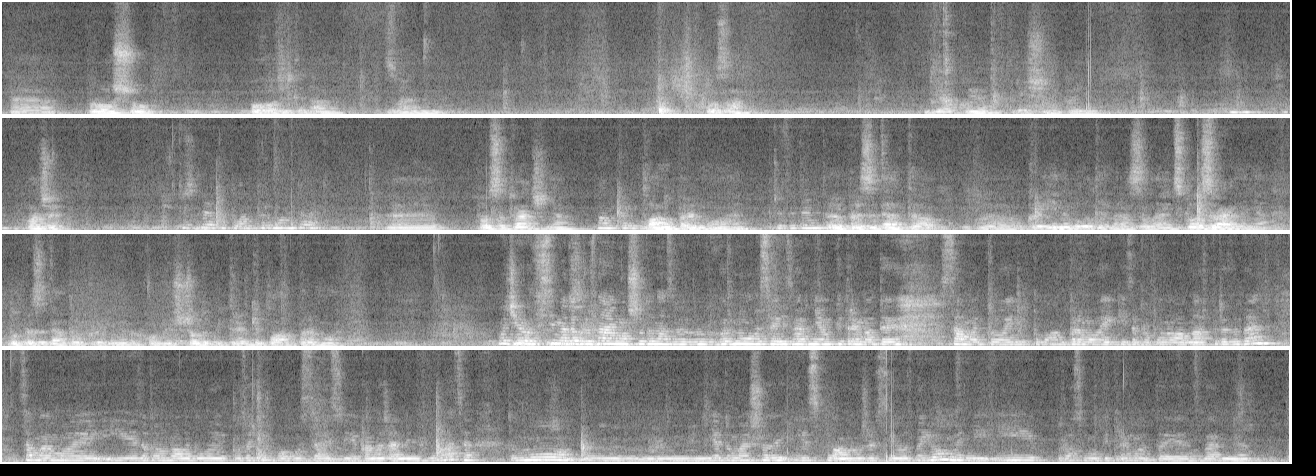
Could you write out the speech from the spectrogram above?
Е, Прошу погодити дане звернення. Хто за? Дякую. Рішення прийнято. Отже, план перемоги. Е, про затвердження плану перемоги Президента. е, президента е, України Володимира Зеленського звернення до президента України Верховної щодо підтримки плану перемоги. Отже, всі ми добре знаємо, що до нас вернулися із зверненням підтримати саме той план перемоги, який запропонував наш президент. Саме ми і запланували були позачергову сесію, яка, на жаль, не відбулася. Тому я думаю, що із планом вже всі ознайомлені і просимо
